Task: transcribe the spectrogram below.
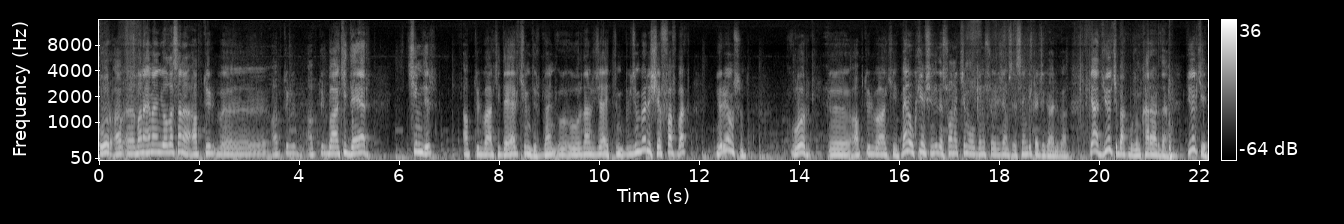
Uğur e, bana hemen yollasana Abdül Abdül Abdülbaki Değer kimdir? Abdülbaki Değer kimdir? Ben Uğur'dan rica ettim. Bizim böyle şeffaf bak. Görüyor musun? Uğur e, Abdülbaki. Ben okuyayım şimdi de sonra kim olduğunu söyleyeceğim size. Sendikacı galiba. Ya diyor ki bak bugün kararda. Diyor ki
